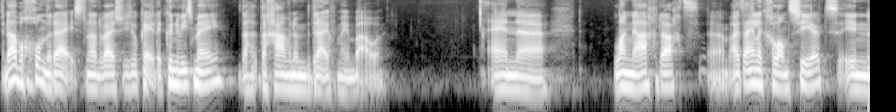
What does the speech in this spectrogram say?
En daar begon de reis. Toen hadden wij zoiets, oké, daar kunnen we iets mee. Daar, gaan we een bedrijf omheen bouwen. En uh, lang nagedacht, uh, uiteindelijk gelanceerd in,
